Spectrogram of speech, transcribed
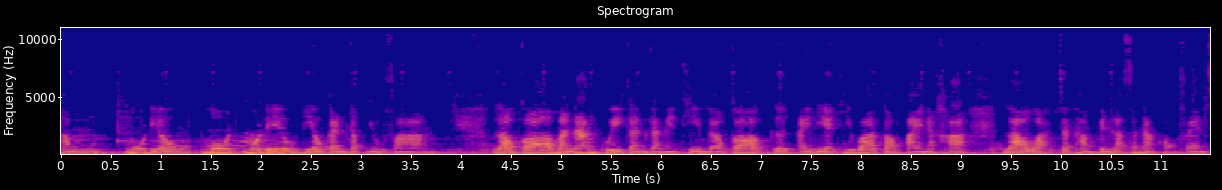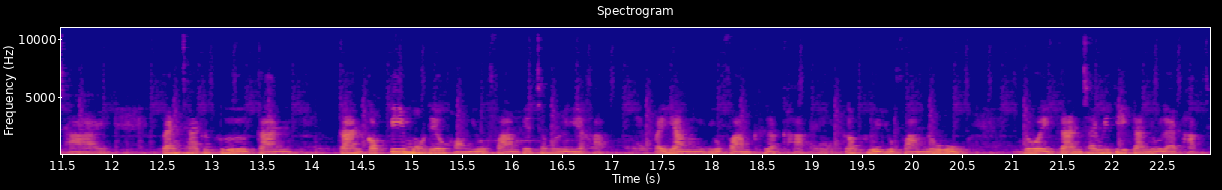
ทำโมเดลโมโมเดลเดียวกันกับ u f a r m เราก็มานั่งคุยกันกับในทีม แล้วก็เกิดไอเดียที่ว่าต่อไปนะคะ เราอะจะทำเป็นลักษณะของแฟรนไชส์แฟรนไชส์ก็คือการการ copy โมเดลของ u f a r m เพชรบุรีค่ะ ไปยัง u f a r m เครือข่ายก็คือ u f a r m ลูก โดยการใช้วิธีการดูแลผักช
